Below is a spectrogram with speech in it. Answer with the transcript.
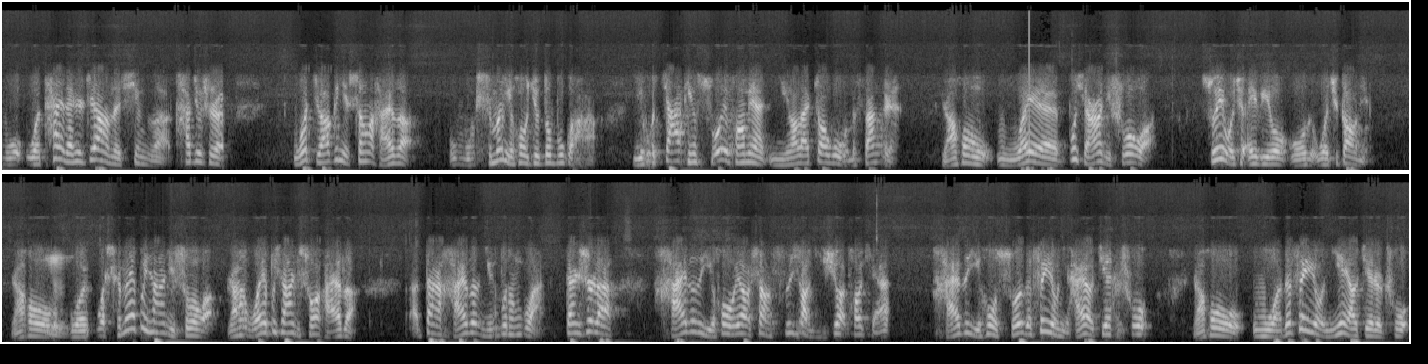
我我太太是这样的性格，她就是，我只要给你生了孩子，我什么以后就都不管了，以后家庭所有方面你要来照顾我们三个人，然后我也不想让你说我，所以我去 ABO，我我去告你，然后嗯。我我什么也不想让你说我，然后我也不想让你说孩子，呃，但是孩子你又不能管，但是呢，孩子以后要上私校，你需要掏钱，孩子以后所有的费用你还要接着出，然后我的费用你也要接着出，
